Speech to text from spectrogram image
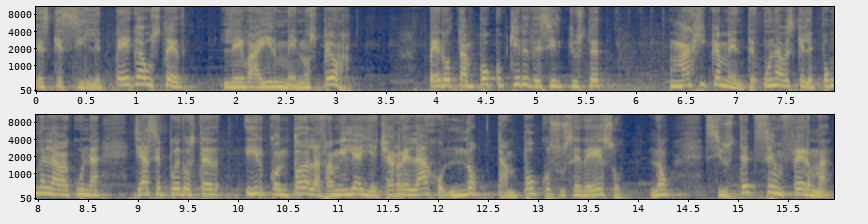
es que si le pega a usted, le va a ir menos peor. Pero tampoco quiere decir que usted mágicamente, una vez que le pongan la vacuna, ya se puede usted ir con toda la familia y echar relajo. No, tampoco sucede eso. No, si usted se enferma,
